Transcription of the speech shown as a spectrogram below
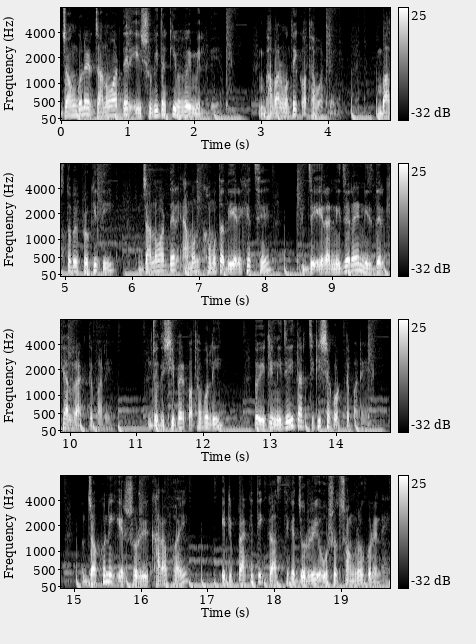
জঙ্গলের জানোয়ারদের এই সুবিধা কীভাবে মিলবে? ভাবার মতোই কথা বটে। বাস্তবে প্রকৃতি জানোয়ারদের এমন ক্ষমতা দিয়ে রেখেছে যে এরা নিজেরাই নিজেদের খেয়াল রাখতে পারে। যদি শিপের কথা বলি, তো এটি নিজেই তার চিকিৎসা করতে পারে। যখনই এর শরীর খারাপ হয়, এটি প্রাকৃতিক গাছ থেকে জরুরি ঔষধ সংগ্রহ করে নেয়।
